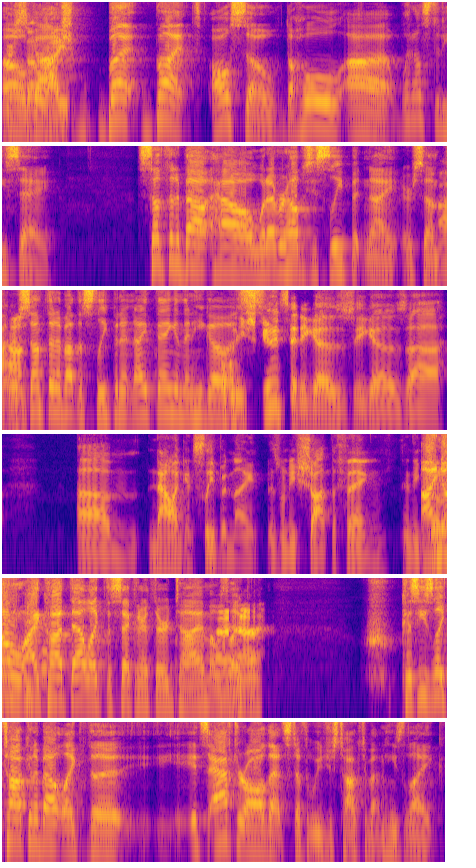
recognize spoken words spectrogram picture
You're oh so gosh right. but but also the whole uh, what else did he say something about how whatever helps you sleep at night or something Uh-huh. or something about the sleeping at night thing and then he goes But when he shoots it, he goes, he goes, uh, um, now I can sleep at night. Is when he shot the thing, and he. I know. I caught that like the second or third time. I was like, Uh-huh. because he's like talking about like the it's after all that stuff that we just talked about and he's like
